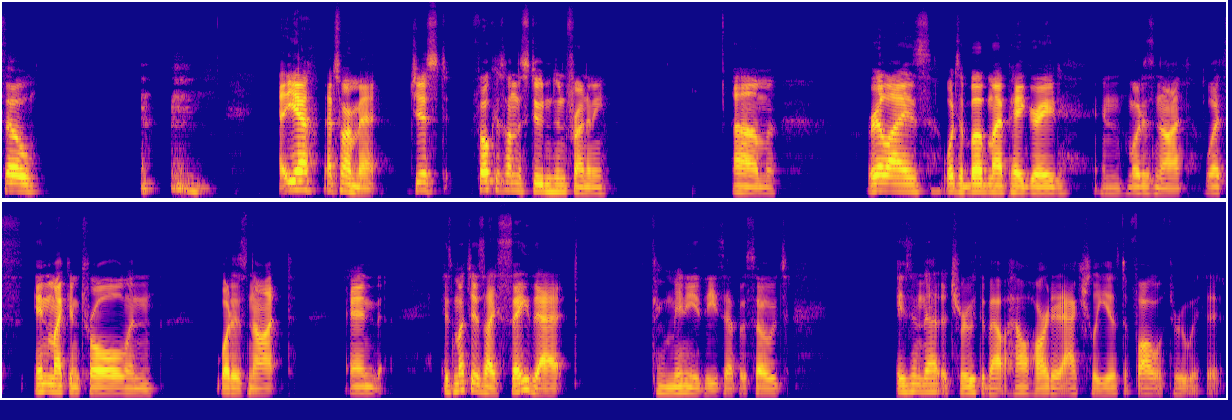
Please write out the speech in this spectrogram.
So yeah, that's where I'm at. Just focus on the student in front of me. Um, realize what's above my pay grade and what is not, what's in my control and what is not. And as much as I say that through many of these episodes, isn't that the truth about how hard it actually is to follow through with it?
